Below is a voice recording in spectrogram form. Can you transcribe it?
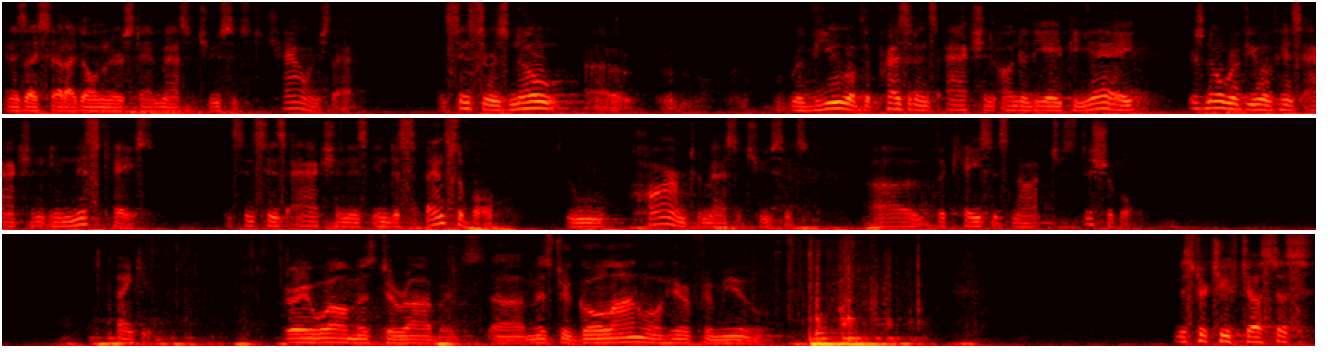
and as I said, I don't understand Massachusetts to challenge that. And since there is no uh, review of the president's action under the APA, there's no review of his action in this case. And since his action is indispensable to harm to Massachusetts, uh, the case is not justiciable. Thank you. Very well, Mr. Roberts. Uh, Mr. Golann, we'll hear from you. Mr. Chief Justice,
